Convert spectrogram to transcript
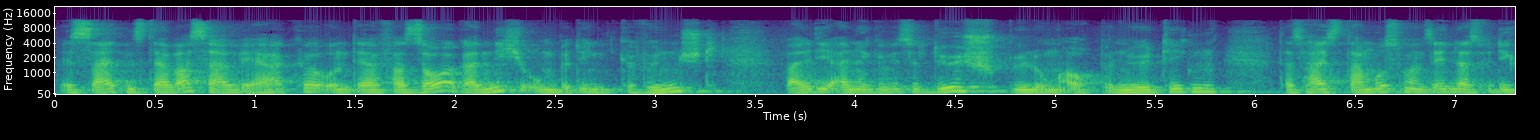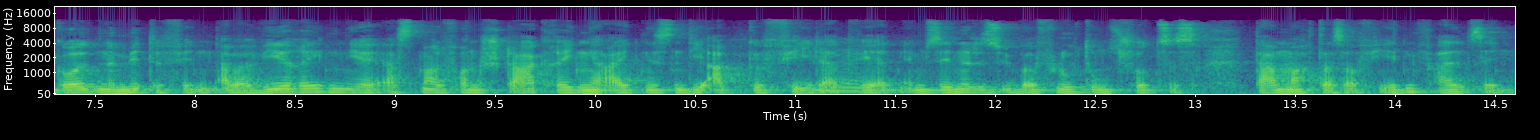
ist seitens der Wasserwerke und der Versorger nicht unbedingt gewünscht, weil die eine gewisse Durchspülung auch benötigen. Das heißt, da muss man sehen, dass wir die goldene Mitte finden. Aber wir reden hier erstmal von Starkregenereignissen, die abgefedert mhm. werden im Sinne des Überflutungsschutzes. Da macht das auf jeden Fall Sinn.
